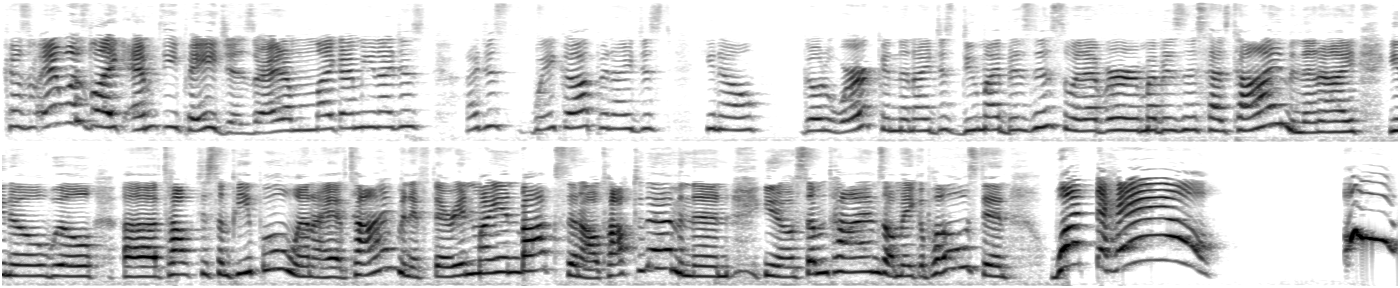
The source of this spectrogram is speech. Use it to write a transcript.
because it was like empty pages, right? I'm like, I mean, I just I just wake up and I just you know go to work and then I just do my business whenever my business has time and then I, you know, will uh, talk to some people when I have time and if they're in my inbox then I'll talk to them and then, you know, sometimes I'll make a post and what the hell? Oh,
